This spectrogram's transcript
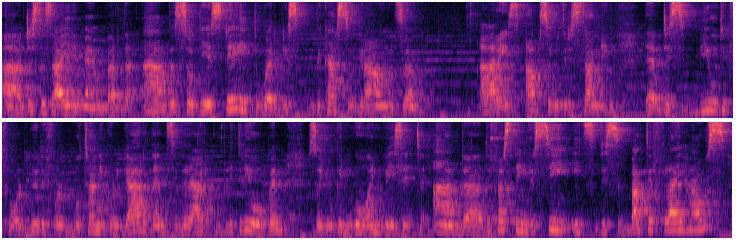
uh, just as I remembered. And so the estate where this, the castle grounds uh, are is absolutely stunning. They have these beautiful, beautiful botanical gardens that are completely open, so you can go and visit. And uh, the first thing you see is this butterfly house.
